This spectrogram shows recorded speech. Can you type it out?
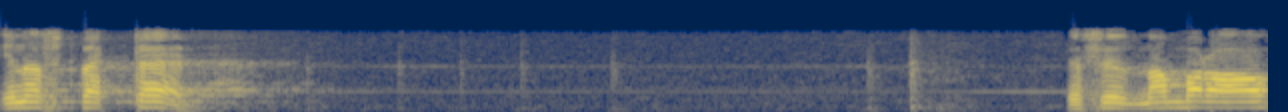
inspected. This is number of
